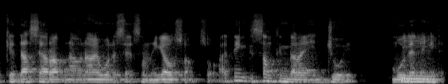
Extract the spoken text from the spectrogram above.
okay, that's set up now. Now I want to set something else up. So I think it's something that I enjoy more than mm. anything.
